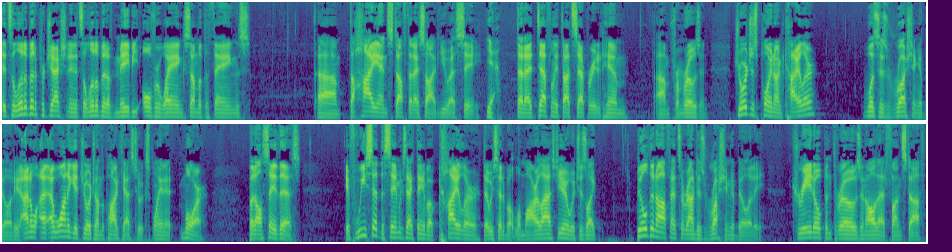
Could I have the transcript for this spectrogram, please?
it's a little bit of projection and it's a little bit of maybe overweighing some of the things, um, the high end stuff that I saw at USC yeah. that I definitely thought separated him um, from Rosen. George's point on Kyler was his rushing ability. I don't. I, I want to get George on the podcast to explain it more, but I'll say this: if we said the same exact thing about Kyler that we said about Lamar last year, which is like build an offense around his rushing ability, create open throws, and all that fun stuff,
